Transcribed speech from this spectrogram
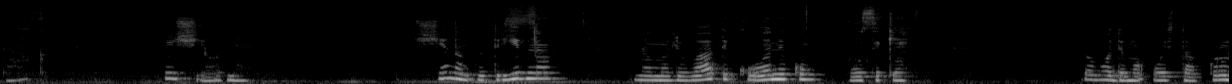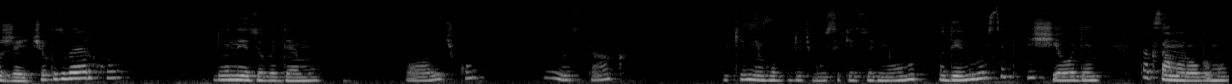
Так. І ще одну. Ще нам потрібно намалювати конику вусики. Проводимо ось так кружечок зверху. Донизу ведемо паличку і ось так. Такі в нього будуть вусики з одного. Один вусик і ще один. Так само робимо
